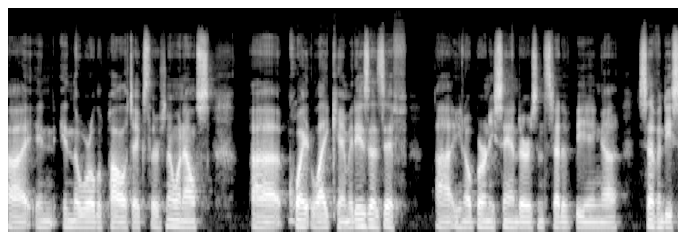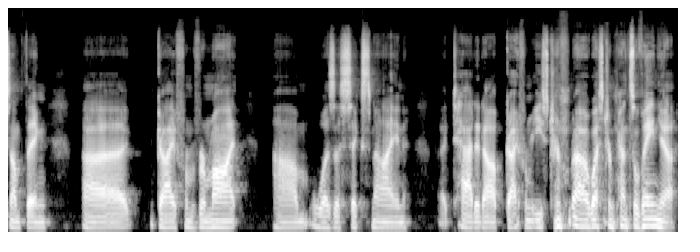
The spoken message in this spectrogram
uh, in in the world of politics. There's no one else uh, quite like him. It is as if uh, you know Bernie Sanders, instead of being a seventy something uh, guy from Vermont, um, was a six nine uh, tatted up guy from eastern uh, western Pennsylvania.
